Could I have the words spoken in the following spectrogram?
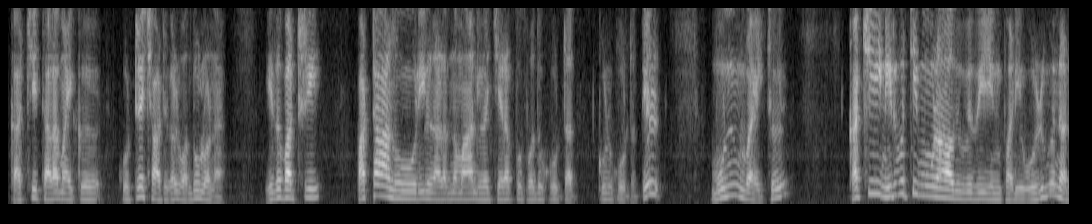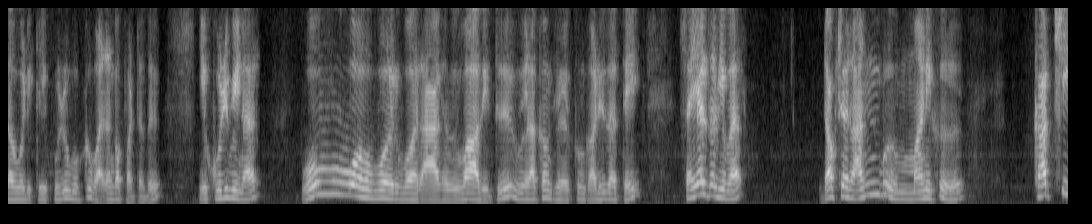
கட்சி தலைமைக்கு குற்றச்சாட்டுகள் வந்துள்ளன. இது பற்றி பட்டானூரில் நடந்த மாநில சிறப்பு பொதுக்கூட்ட குழு கூட்டத்தில் முன்வைத்து கட்சியின் இருபத்தி மூணாவது விதியின்படி ஒழுங்கு நடவடிக்கை குழுவுக்கு வழங்கப்பட்டது. இக்குழுவினர் ஒவ்வொருவராக விவாதித்து விளக்கம் கேட்கும் கடிதத்தை செயல் தலைவர் டாக்டர் அன்பு மணிக்கு கட்சி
